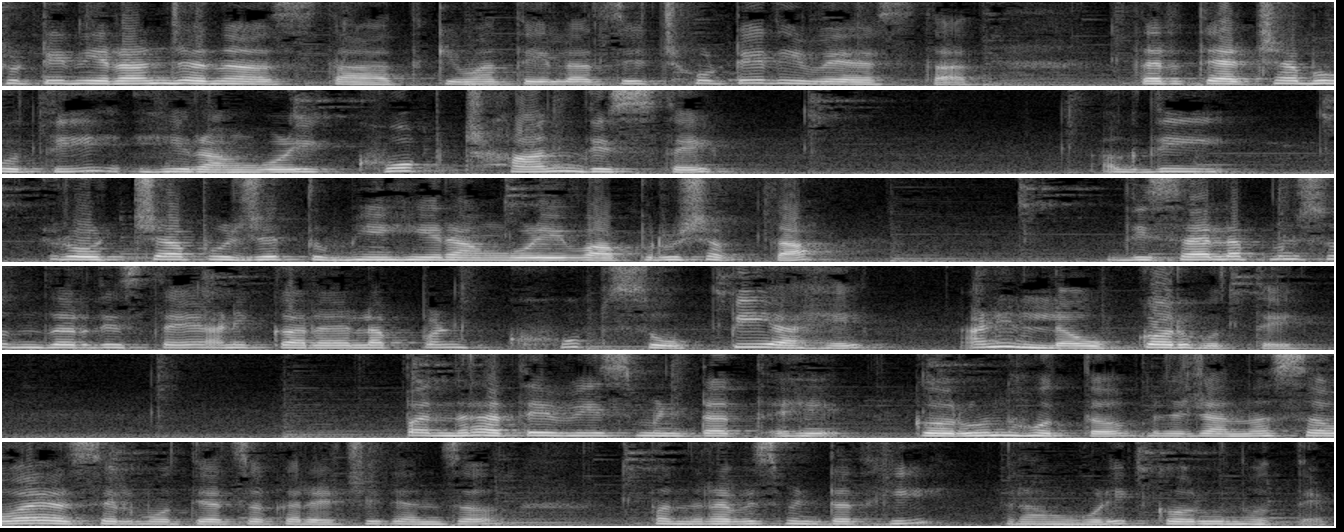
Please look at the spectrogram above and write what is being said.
छोटी निरांजनं असतात किंवा तेलाचे छोटे दिवे असतात तर त्याच्या भोवती ही रांगोळी खूप छान दिसते. अगदी रोजच्या पूजेत तुम्ही ही रांगोळी वापरू शकता. दिसायला पण सुंदर दिसते आणि करायला पण खूप सोपी आहे आणि लवकर होते. पंधरा ते वीस मिनटात हे करून होतं. म्हणजे ज्यांना सवय असेल मोत्याचं करायची त्यांचं पंधरा वीस मिनटात ही रांगोळी करून होते.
